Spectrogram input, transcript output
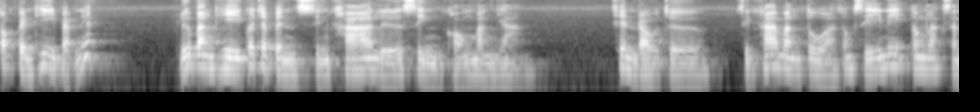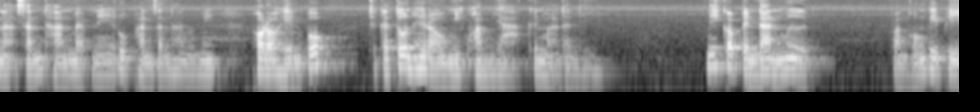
ต้องเป็นที่แบบเนี้ยหรือบางทีก็จะเป็นสินค้าหรือสิ่งของบางอย่าง เช่นเราเจอสินค้าบางตัวต้องสีนี้ต้องลักษณะสันฐานแบบนี้ รูปพันธ์สันฐานแบบนี้ พอเราเห็นปุ๊บจะกระตุ้นให้เรามีความอยากขึ้นมาทันที นี่ก็เป็นด้านมืด ฝั่งของพีพี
